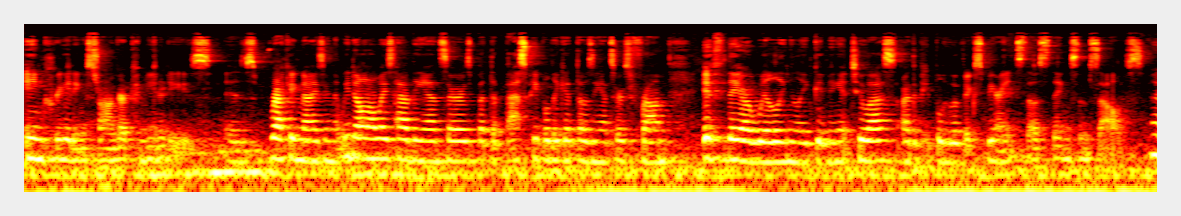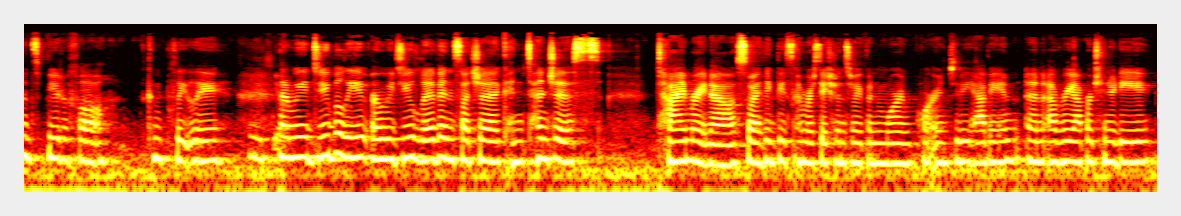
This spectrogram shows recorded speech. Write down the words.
in creating stronger communities is recognizing that we don't always have the answers, but the best people to get those answers from, if they are willingly giving it to us, are the people who have experienced those things themselves. That's beautiful, completely. And we do believe, or we do live in such a contentious time right now. So I think these conversations are even more important to be having, and every opportunity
